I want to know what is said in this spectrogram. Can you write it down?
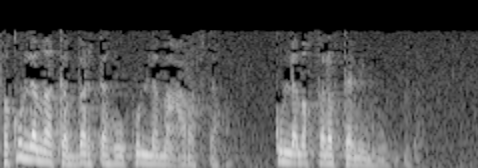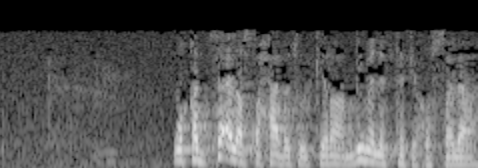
فكلما كبرته كلما عرفته كلما اقتربت منه. وقد سأل الصحابة الكرام بما نفتتح الصلاة؟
